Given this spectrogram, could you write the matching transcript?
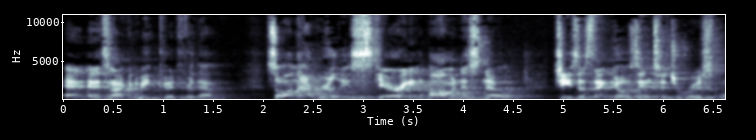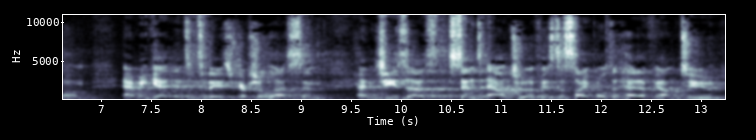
and, and it's not going to be good for them. So, on that really scary and ominous note, Jesus then goes into Jerusalem and we get into today's scripture lesson. And Jesus sends out two of his disciples ahead of him to,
